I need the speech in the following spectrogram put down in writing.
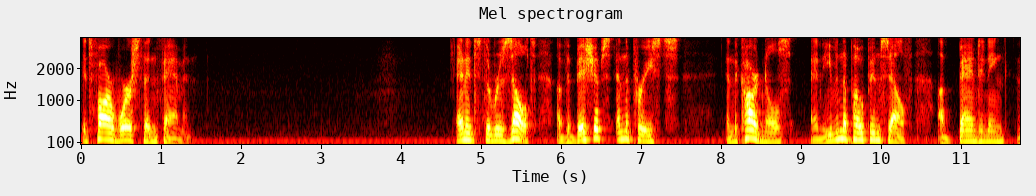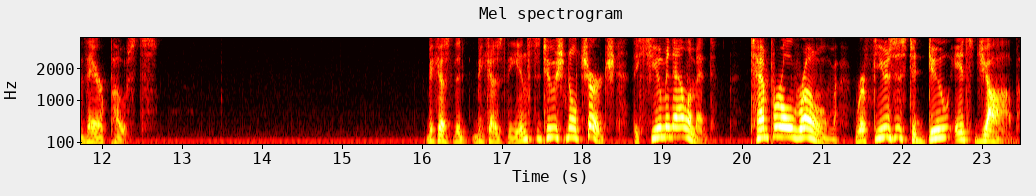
It's far worse than famine. And it's the result of the bishops and the priests and the cardinals and even the Pope himself abandoning their posts. Because the, because the institutional church, the human element, temporal Rome, refuses to do its job,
